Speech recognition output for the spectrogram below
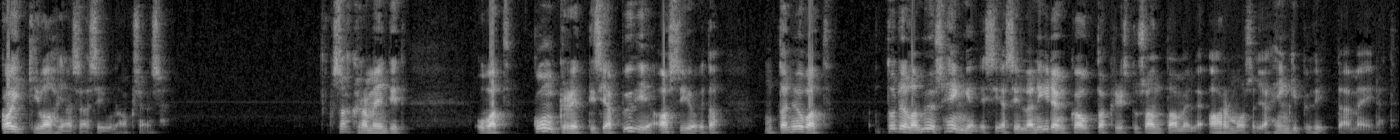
kaikki lahjansa ja siunauksensa. Sakramentit ovat konkreettisia pyhiä asioita, mutta ne ovat todella myös hengellisiä, sillä niiden kautta Kristus antaa meille armonsa ja henki pyhittää meidät.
